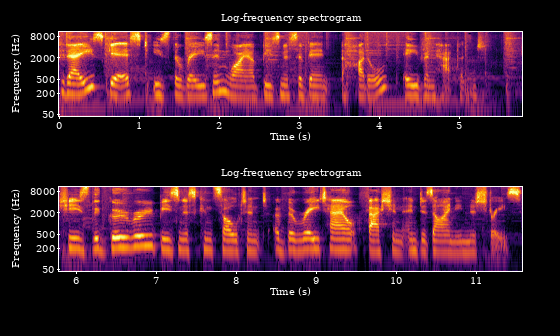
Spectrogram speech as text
Today's guest is the reason why our business event, The Huddle, even happened. She's the guru business consultant of the retail, fashion, and design industries.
